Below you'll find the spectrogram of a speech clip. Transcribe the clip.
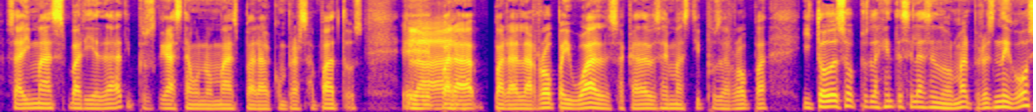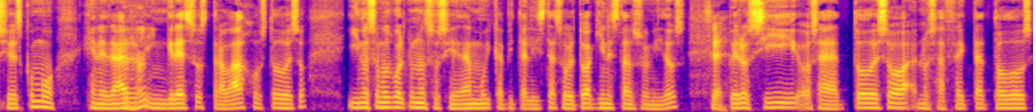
O sea, hay más variedad y pues gasta uno más para comprar zapatos. Eh, para, para la ropa igual, o sea, cada vez hay más tipos de ropa. Y todo eso, pues la gente se le hace normal, pero es negocio, es como generar ingresos, trabajos, todo eso. Y nos hemos vuelto una sociedad muy capitalista sobre todo aquí en Estados Unidos. Pero sí, o sea, todo eso nos afecta a todos.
